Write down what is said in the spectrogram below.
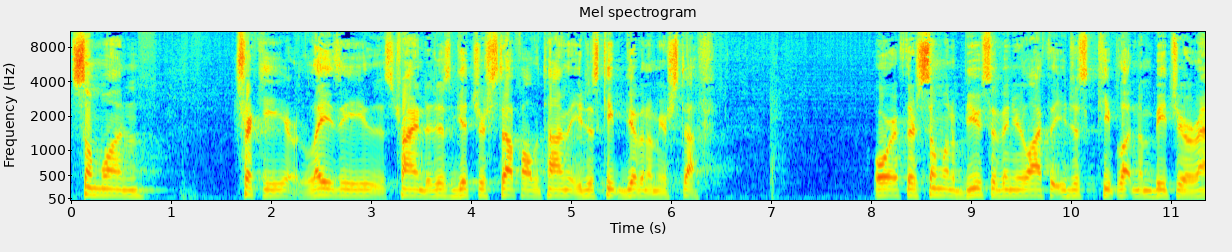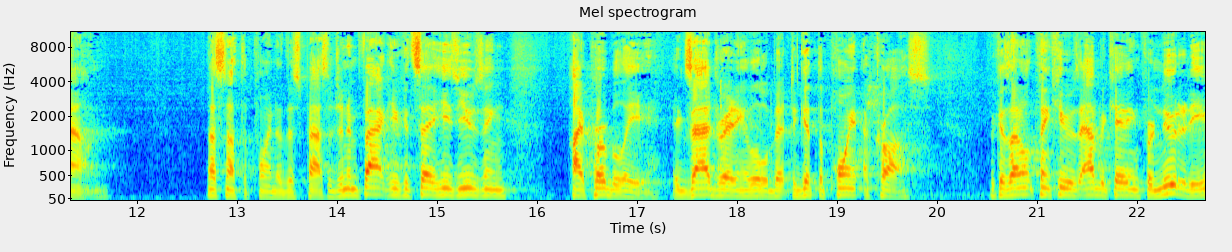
someone tricky or lazy that's trying to just get your stuff all the time, that you just keep giving them your stuff. Or if there's someone abusive in your life that you just keep letting them beat you around. That's not the point of this passage. And in fact, you could say he's using hyperbole, exaggerating a little bit to get the point across because I don't think he was advocating for nudity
